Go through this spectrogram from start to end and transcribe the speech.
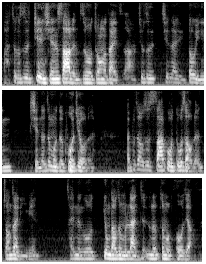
啊，这个是剑仙杀人之后装的袋子啊，就是现在都已经显得这么的破旧了，还不知道是杀过多少人装在里面，才能够用到这么烂、这么这么破这样子。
